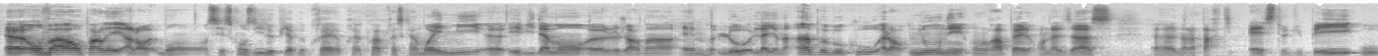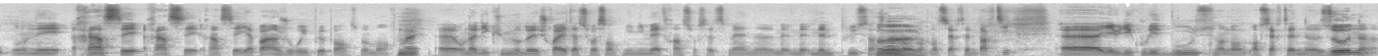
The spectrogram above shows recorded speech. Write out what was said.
euh, on va en parler. Alors bon, c'est ce qu'on se dit depuis à peu près, quoi, presque un mois et demi. Euh, évidemment, euh, le jardin aime l'eau. Là, il y en a un peu beaucoup. Alors nous, on est, on le rappelle, en Alsace. Euh, dans la partie est du pays où on est rincé, rincé, rincé. Il n'y a pas un jour où il pleut pas en ce moment. Ouais. Euh, on a des cumuls, on a, je crois, être à 60 mm hein, sur cette semaine, euh, même plus hein, ouais, dans, ouais. dans, certaines parties. Il y a eu des coulées de boue dans, dans certaines zones,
